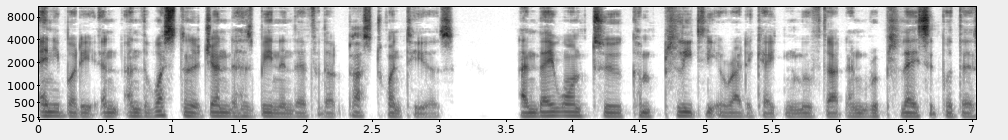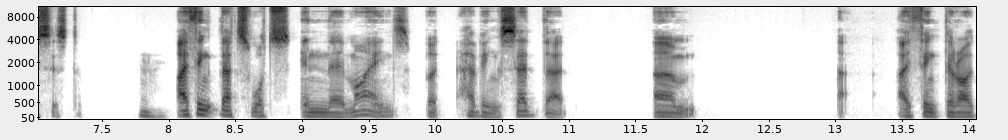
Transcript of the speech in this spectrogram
Anybody and, and the Western agenda has been in there for the past twenty years, and they want to completely eradicate and move that and replace it with their system. Mhm. I think that's what's in their minds. But having said that, um, I- think there are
